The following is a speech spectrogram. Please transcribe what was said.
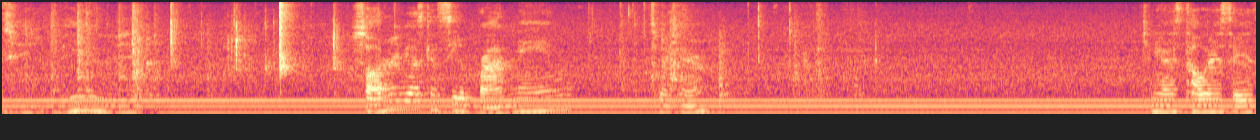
To be real. So I don't know if you guys can see the brand name. Right here. Can you guys tell what it says? It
